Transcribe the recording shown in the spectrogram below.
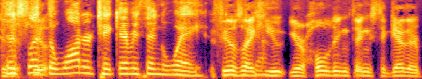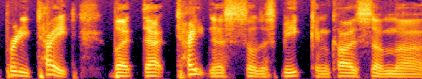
Just let the water take everything away. it feels like Yeah. you you're holding things together pretty tight but that tightness so to speak can cause some uh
